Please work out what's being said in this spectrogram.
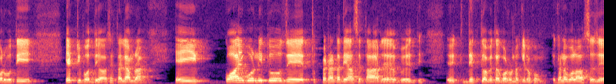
পরবর্তী একটি পদ দেওয়া আছে। তাহলে আমরা এই কয় বর্ণিত যে প্যাটার্নটা দেওয়া আছে তার দেখতে হবে তার গঠনটা কীরকম। এখানে বলা হচ্ছে যে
